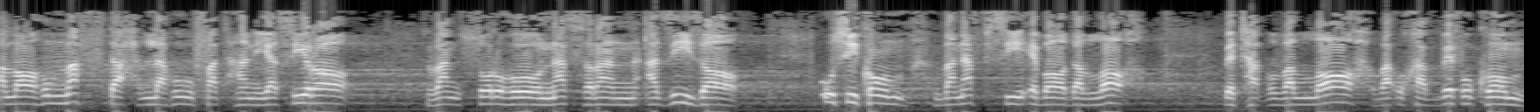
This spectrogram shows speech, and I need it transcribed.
اللهم افتح له فتحا يسيرا وانصره نصرا عزيزا و نفسی عباد الله. به تقوی الله و اخوفکم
